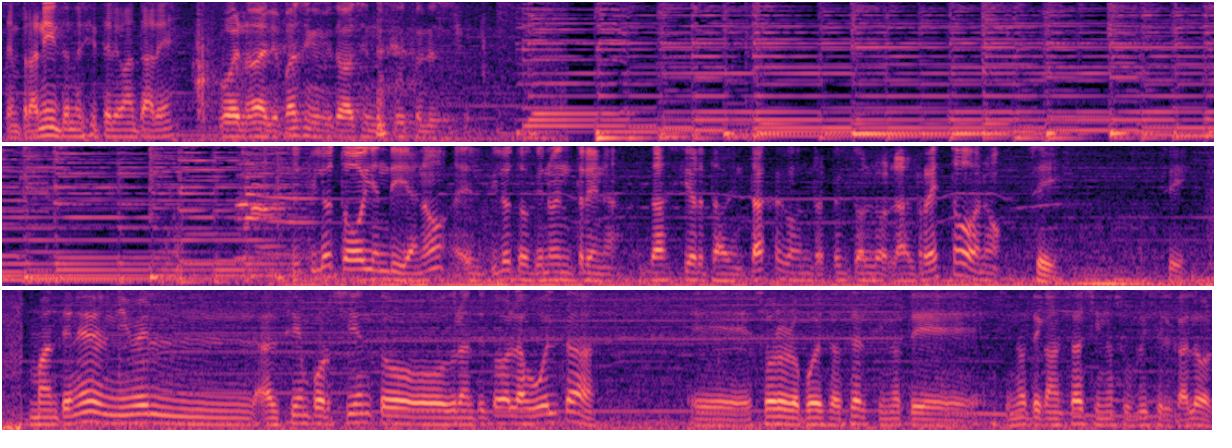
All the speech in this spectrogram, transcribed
tempranito no hiciste levantar, ¿eh? Bueno, dale, pasa que me estaba haciendo justo el desayuno. El piloto hoy en día, ¿no? El piloto que no entrena, ¿da cierta ventaja con respecto al, al resto o no? Sí, sí. Mantener el nivel al 100% durante todas las vueltas eh, solo lo puedes hacer si no, te, si no te cansás y no sufrís el calor.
